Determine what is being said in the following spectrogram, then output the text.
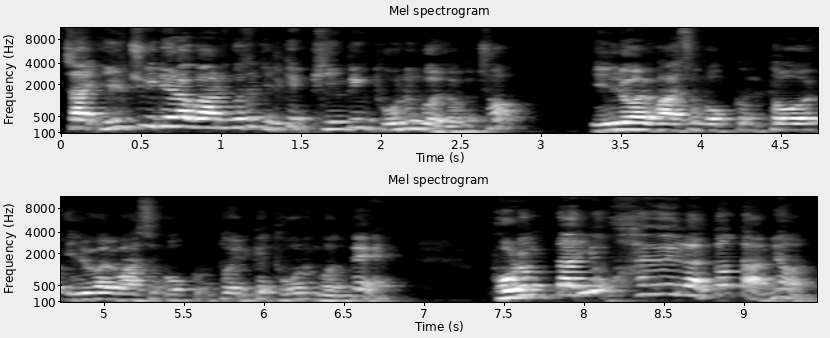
자, 일주일이라고 하는 것은 이렇게 빙빙 도는 거죠. 그렇죠? 일월 화수 목금토, 일월 화수 목금토 이렇게 도는 건데 보름달이 화요일날 떴다면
